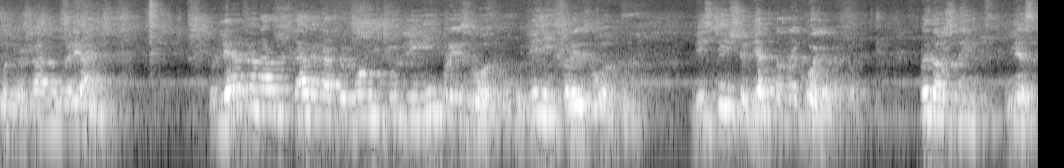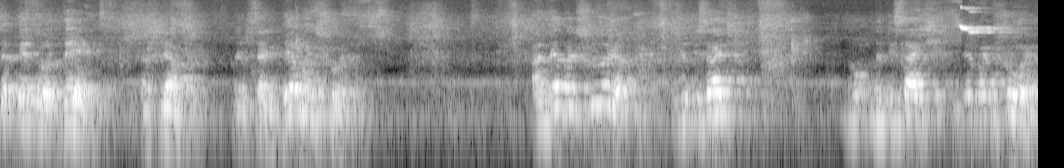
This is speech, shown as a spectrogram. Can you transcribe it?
Лагранжан вариант. Для этого нам надо, как вы помните, удлинить производную. Удлинить производную. Ввести еще векторное поле какое Мы должны вместо этого D на написать D большое. А D большое написать, ну, написать D большое.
